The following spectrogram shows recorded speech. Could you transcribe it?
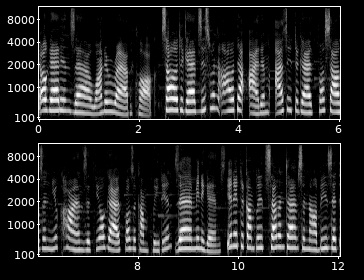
You'll get in the Wonder Wrapped Clock. So to get this one outer item, I need to get 4000 new coins that you'll get for the completing the minigames. You need to complete 7 times an obby that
